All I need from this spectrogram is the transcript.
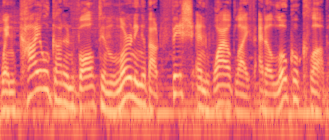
When Kyle got involved in learning about fish and wildlife at a local club,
